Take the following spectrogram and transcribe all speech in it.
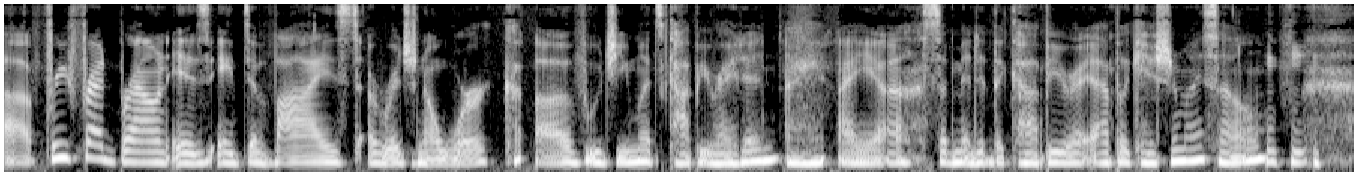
Uh, Free Fred Brown is a devised original work of Ujima. It's copyrighted. I, I uh, submitted the copyright application myself.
